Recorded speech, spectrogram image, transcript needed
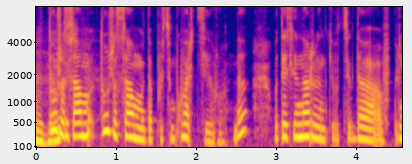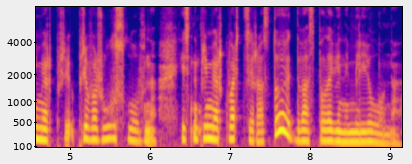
Угу. Ту, же есть... сам, ту же самую, допустим, квартиру. Да? Вот если на рынке, вот всегда в пример при, привожу условно, если, например, квартира стоит 2,5 миллиона,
